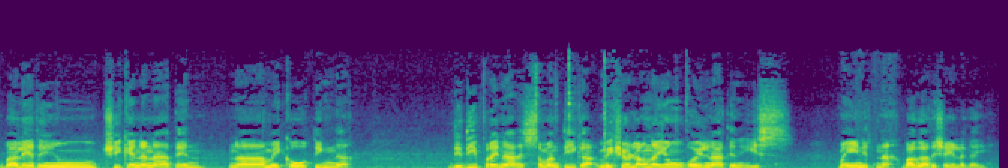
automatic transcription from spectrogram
Bali, ito yung chicken na natin na may coating na. Di-deep fry natin sa mantika. Make sure lang na yung oil natin is mainit na bago natin siya ilagay.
